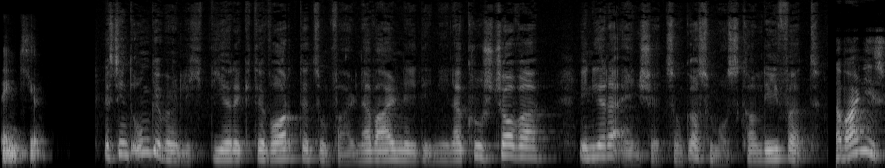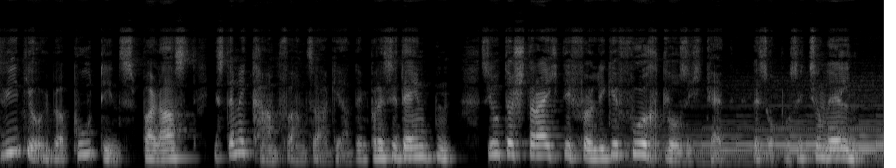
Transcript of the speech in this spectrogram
Thank you. Es sind ungewöhnlich direkte Worte zum Fall Nawalny, die Nina Khrushcheva in ihrer Einschätzung aus Moskau liefert. Nawalnys Video über Putins Palast ist eine Kampfansage an den Präsidenten. Sie unterstreicht die völlige Furchtlosigkeit des Oppositionellen.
